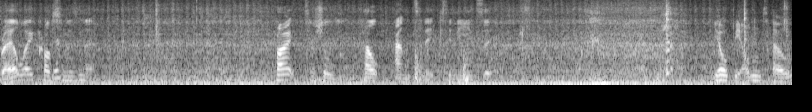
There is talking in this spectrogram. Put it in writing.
railway crossing, isn't it? Right, I shall help Anthony because he needs it. You're beyond help.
